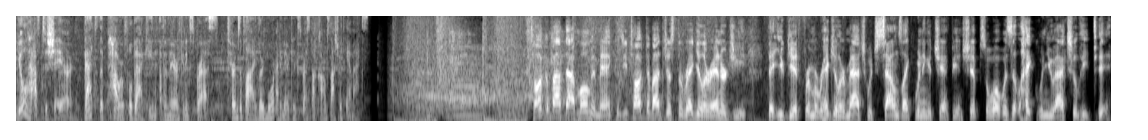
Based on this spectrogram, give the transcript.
you'll have to share. That's the powerful backing of American Express. Terms apply. Learn more at americanexpress.com slash with Amex. Talk about that moment, man, because you talked about just the regular energy that you get from a regular match, which sounds like winning a championship. So, what was it like when you actually did?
